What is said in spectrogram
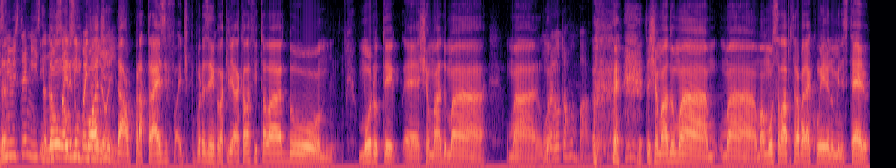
10 mil extremistas, Então não são ele não 50 pode milhões. dar pra trás e. Tipo, por exemplo, aquele, aquela fita lá do Moro ter é, chamado uma. Uma. Moro é uma outro arrombado. ter chamado uma, uma, uma moça lá pra trabalhar com ele no ministério.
